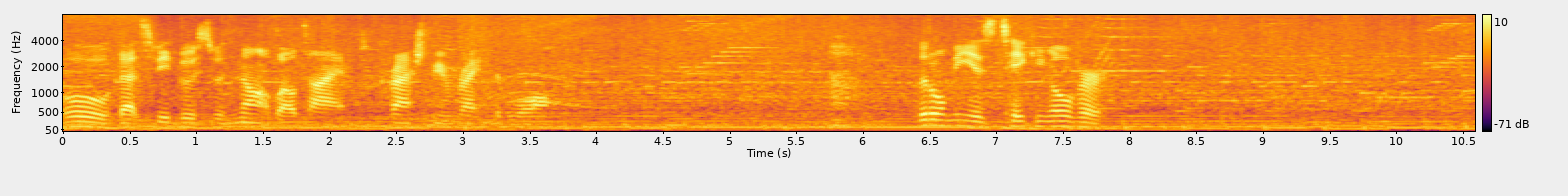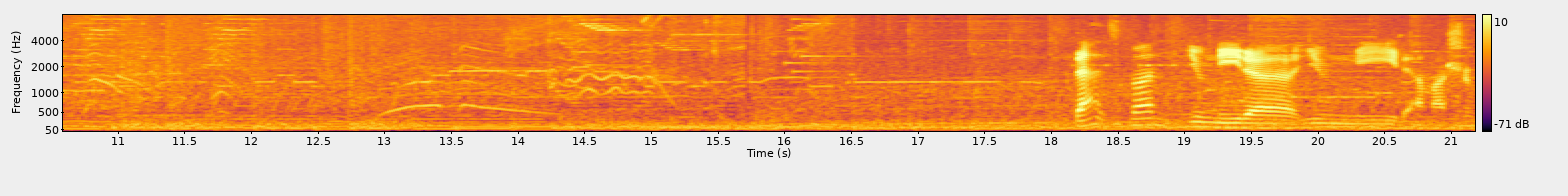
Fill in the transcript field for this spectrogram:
Oh, that speed boost was not well timed. Crashed me right into the wall. Little me is taking over. That's fun. You need a you need a mushroom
